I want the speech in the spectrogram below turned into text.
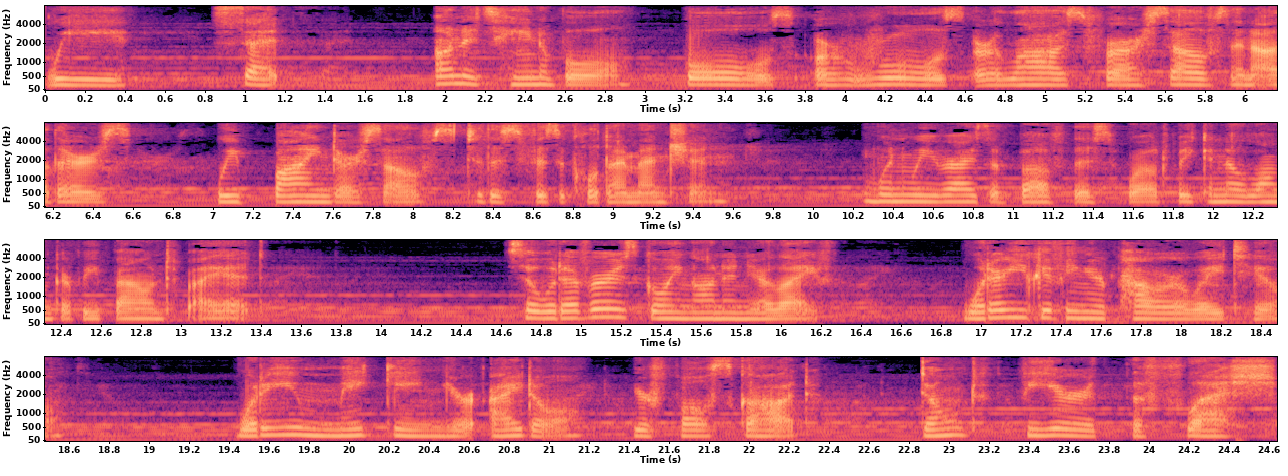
we set unattainable goals or rules or laws for ourselves and others, we bind ourselves to this physical dimension. When we rise above this world, we can no longer be bound by it. So, whatever is going on in your life, what are you giving your power away to? What are you making your idol, your false god? Don't fear the flesh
